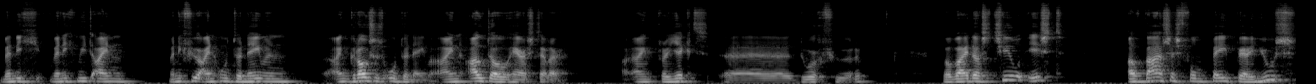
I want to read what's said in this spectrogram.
wenn, ich, wenn, ich mit ein, wenn ich für ein Unternehmen, ein großes Unternehmen, ein Autohersteller, ein Projekt äh, wobei das Ziel ist, auf Basis von Pay-per-Use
